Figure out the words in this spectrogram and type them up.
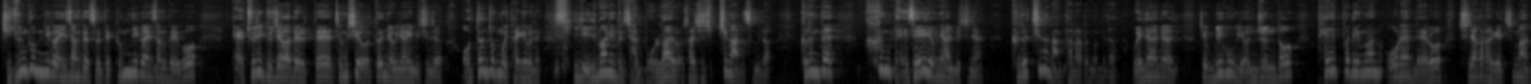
기준금리가 인상됐을 때 금리가 인상되고 대출이 규제가 될 때 증시에 어떤 영향이 미치는지 어떤 타격이 받는지 이게 일반인들이 잘 몰라요. 사실 쉽지가 않습니다. 그런데 큰 대세에 영향을 미치냐? 그렇지는 않다는 겁니다. 왜냐하면 지금 미국 연준도 테이퍼링은 올해 내로 시작을 하겠지만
